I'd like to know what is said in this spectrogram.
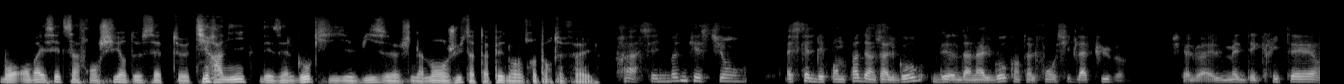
bon, on va essayer de s'affranchir de cette euh, tyrannie des algos qui visent euh, finalement juste à taper dans notre portefeuille ah, C'est une bonne question. Est-ce qu'elles ne dépendent pas d'un algo, quand elles font aussi de la pub? Parce qu'elles mettent des critères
